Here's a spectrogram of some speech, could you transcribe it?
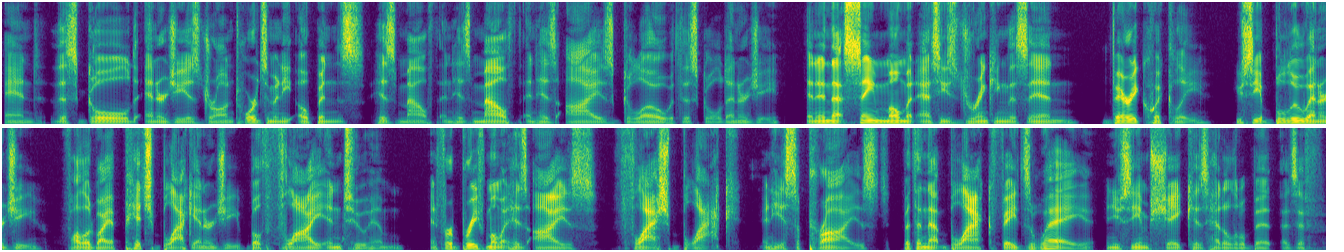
and this gold energy is drawn towards him, and he opens his mouth, and his mouth and his eyes glow with this gold energy. And in that same moment, as he's drinking this in, very quickly, you see a blue energy followed by a pitch black energy both fly into him. And for a brief moment, his eyes flash black and he is surprised. But then that black fades away and you see him shake his head a little bit as if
